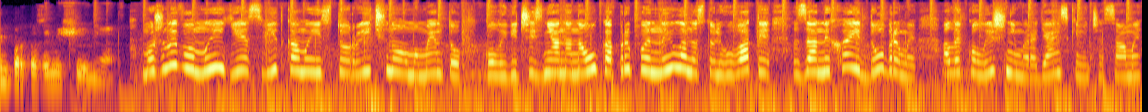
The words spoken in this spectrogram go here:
импортозамещения. Можливо, ми є свідками історичного моменту, коли вітчизняна наука припинила ностальгувати за нехай добрими, але колишніми радянськими часами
